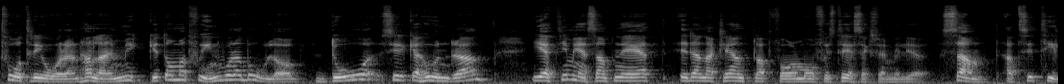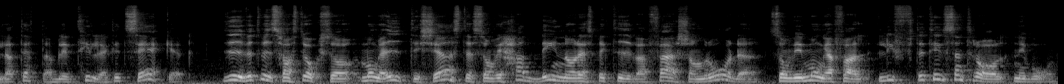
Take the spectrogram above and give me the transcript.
två, tre åren handlade mycket om att få in våra bolag, då cirka 100, i ett gemensamt nät i denna klientplattform Office 365-miljö samt att se till att detta blev tillräckligt säkert. Givetvis fanns det också många IT-tjänster som vi hade inom respektive affärsområde som vi i många fall lyfte till central nivå.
